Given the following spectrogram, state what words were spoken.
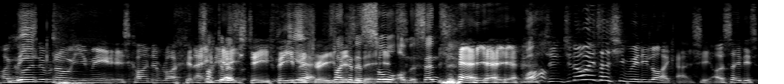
I Me- kind of know what you mean. It's kind of like an like an ADHD fever yeah, dream, it's like an isn't it? assault It's- on the senses. Yeah, yeah, yeah. What? Do, do you know what it's actually really like? Actually, I'll say this.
